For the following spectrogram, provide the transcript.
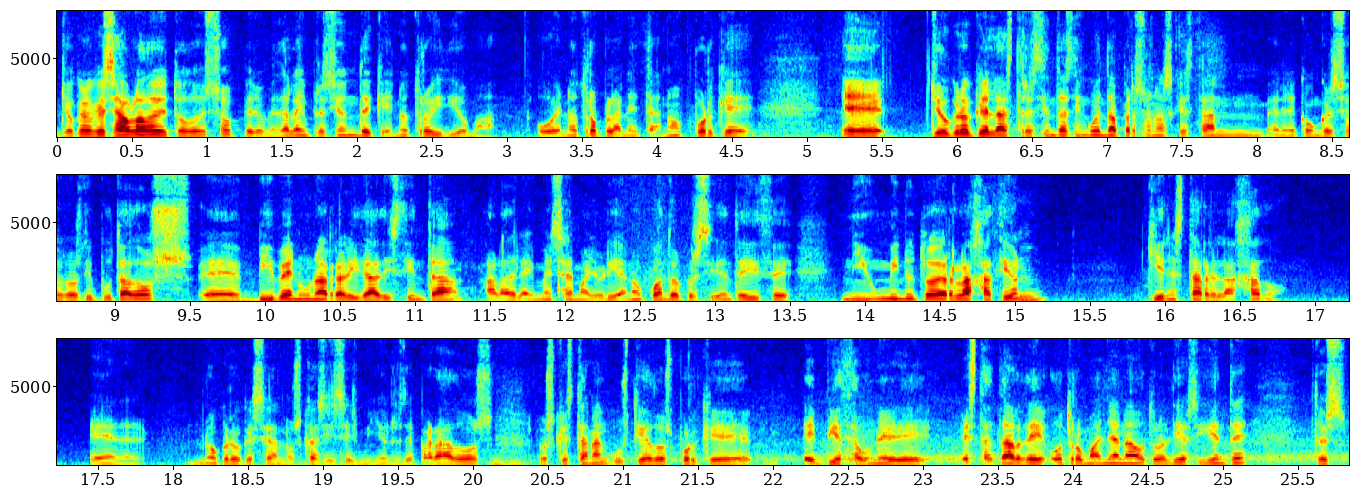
yo creo que se ha hablado de todo eso, pero me da la impresión de que en otro idioma o en otro planeta, ¿no? Porque eh, yo creo que las 350 personas que están en el Congreso de los Diputados eh, viven una realidad distinta a la de la inmensa mayoría, ¿no? Cuando el presidente dice ni un minuto de relajación, ¿quién está relajado? No creo que sean los casi 6 millones de parados, los que están angustiados porque empieza un ERE esta tarde, otro mañana, otro al día siguiente. Entonces,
